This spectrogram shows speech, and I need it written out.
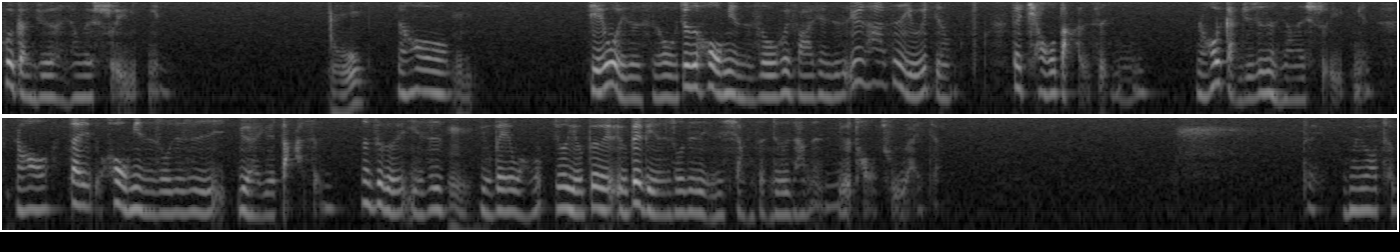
会感觉很像在水里面，哦，然后嗯。结尾的时候，就是后面的时候会发现，就是因为它是有一点在敲打的声音，然后感觉就是很像在水里面，然后在后面的时候就是越来越大声。那这个也是嗯有被网，就有被有被别人说这也是象征，就是他们有逃出来这样。对，我们又要沉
